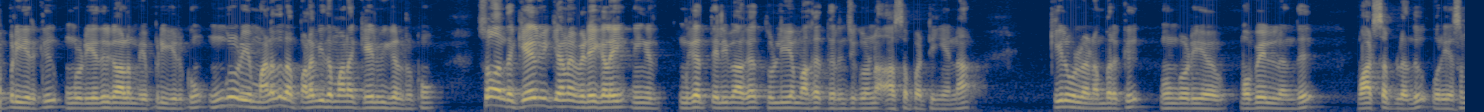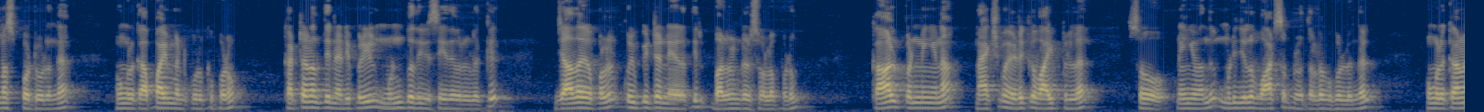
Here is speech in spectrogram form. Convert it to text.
எப்படி இருக்குது உங்களுடைய எதிர்காலம் எப்படி இருக்கும்? உங்களுடைய மனதில் பலவிதமான கேள்விகள் இருக்கும். ஸோ அந்த கேள்விக்கான விடைகளை நீங்கள் மிக தெளிவாக துல்லியமாக தெரிஞ்சுக்கணும்னு ஆசைப்பட்டீங்கன்னா கீழே உள்ள நம்பருக்கு உங்களுடைய மொபைல்லேருந்து வாட்ஸ்அப்லேருந்து ஒரு எஸ்எம்எஸ் போட்டு விடுங்க. உங்களுக்கு அப்பாயின்மெண்ட் கொடுக்கப்படும். கட்டணத்தின் அடிப்படையில் முன்பதிவு செய்தவர்களுக்கு ஜாதக பலன் குறிப்பிட்ட நேரத்தில் பலன்கள் சொல்லப்படும். கால் பண்ணிங்கன்னா மேக்ஸிமம் எடுக்க வாய்ப்பில்லை. ஸோ நீங்கள் வந்து முடிஞ்சளவு வாட்ஸ்அப்பில் தொடர்பு கொள்ளுங்கள். உங்களுக்கான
